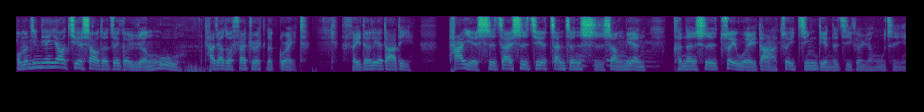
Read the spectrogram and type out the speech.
我们今天要介绍的这个人物，他叫做 Frederick the Great。腓特烈大帝，他也是在世界战争史上面可能是最伟大、最经典的几个人物之一。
